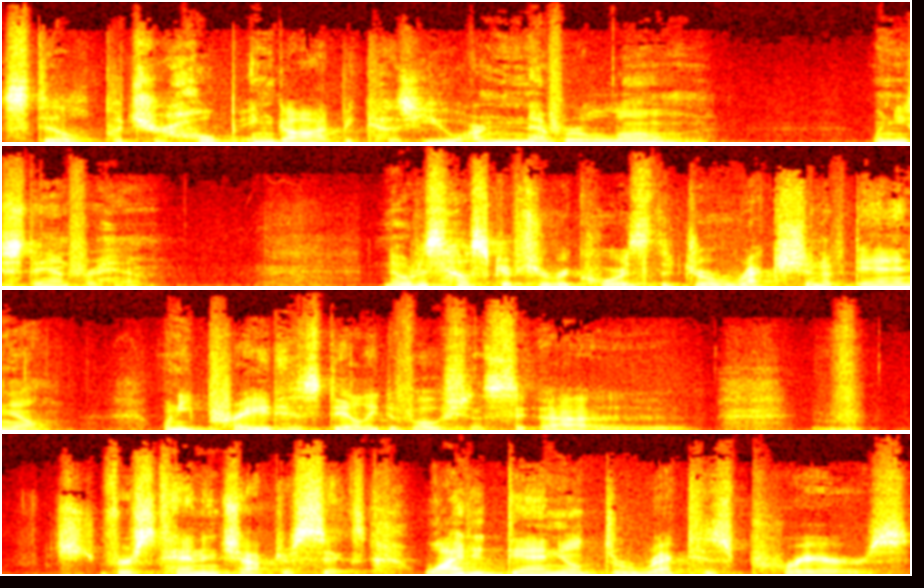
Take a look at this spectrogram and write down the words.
Still put your hope in God because you are never alone when you stand for Him. Notice how Scripture records the direction of Daniel when he prayed his daily devotions. Uh, verse 10 in chapter 6. Why did Daniel direct his prayers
